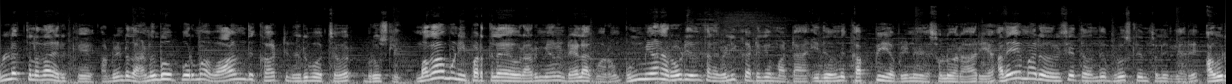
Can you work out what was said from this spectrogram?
உள்ளத்துல தான் இருக்கு அப்படின்றத அனுபவபூர்வமா வாழ்ந்து காட்டி நிரூபிச்சவர் புரூஸ்லி மகாமுனி படத்துல ஒரு அருமையான டைலாக் வரும். உண்மையான ரோடி வந்து தன்னை வெளிக்காட்டவே மாட்டான். இது வந்து கப்பி அப்படின்னு சொல்லுவார் ஆர்யா. அதே மாதிரி ஒரு விஷயத்த வந்து புரூஸ்லியும் சொல்லியிருக்காரு. அவர்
